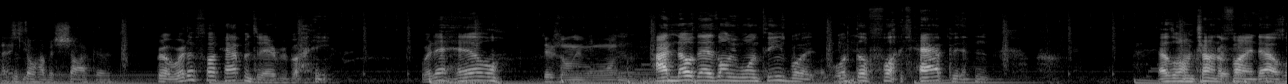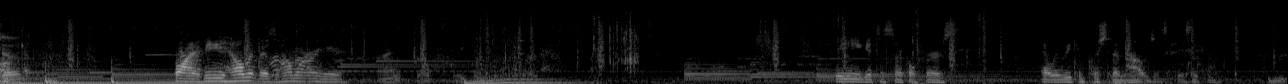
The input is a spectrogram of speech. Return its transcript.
I just don't have a shotgun. Bro, where the fuck happened to everybody? Where the hell? There's only one. I know there's only one team, but what the fuck happened? That's what I'm trying to find out. Still. Fine, if you need a helmet, there's a helmet right here. Alright, go freaking We need to get to circle first. That way we can push them out just in case they come.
